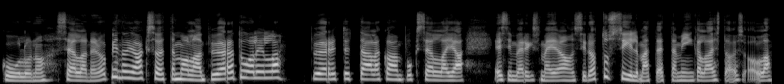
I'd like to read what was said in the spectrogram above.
kuulunut sellainen opintojakso, että me ollaan pyörätuolilla pyöritty täällä kampuksella ja esimerkiksi meillä on sidottu silmät, että minkälaista olisi olla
